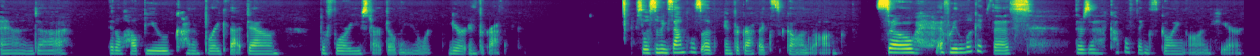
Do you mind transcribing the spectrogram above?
and uh, it'll help you kind of break that down before you start building your work, your infographic. So some examples of infographics gone wrong. So if we look at this, there's a couple things going on here.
